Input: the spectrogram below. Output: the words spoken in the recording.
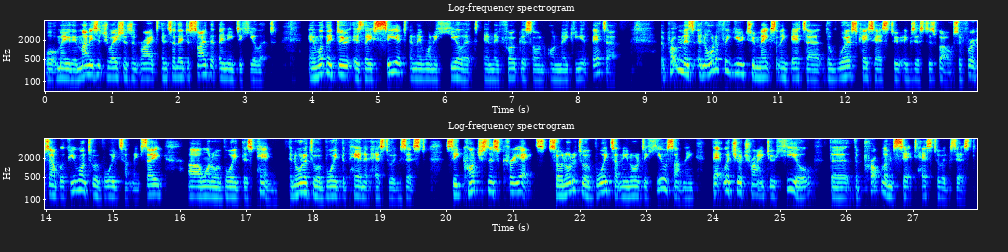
or maybe their money situation isn't right. And so they decide that they need to heal it. And what they do is they see it and they want to heal it and they focus on, on making it better. The problem is in order for you to make something better, the worst case has to exist as well. So for example, if you want to avoid something, say uh, I want to avoid this pen, in order to avoid the pen, it has to exist. See, consciousness creates. So in order to avoid something, in order to heal something, that which you're trying to heal, the, the problem set has to exist.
